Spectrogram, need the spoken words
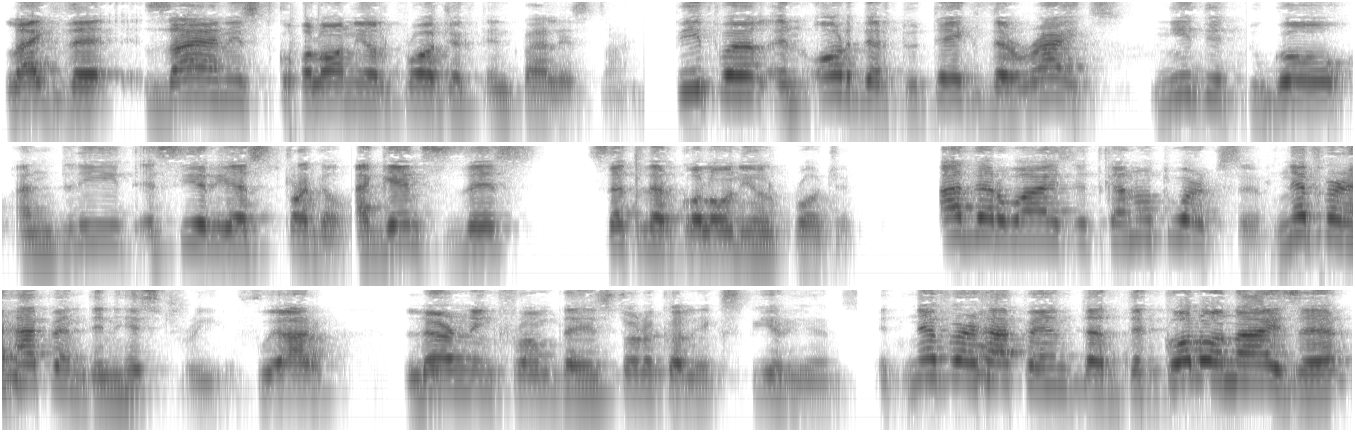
like the Zionist colonial project in Palestine, people, in order to take their rights, needed to go and lead a serious struggle against this settler colonial project. Otherwise, it cannot work, sir. Never happened in history. If we are learning from the historical experience. It never happened that the colonizer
